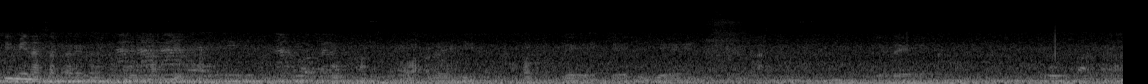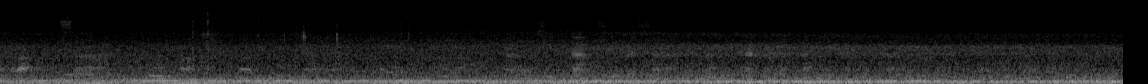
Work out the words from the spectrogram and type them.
ที่มีนาสักการะนะภูมิติภูมิวะเรหิปัตเตเจติเยเจเรสาธุสิตังสิรสานังอะระหังสัมมาสัมพุทธัสสะ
